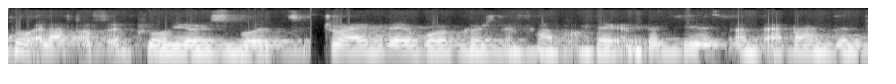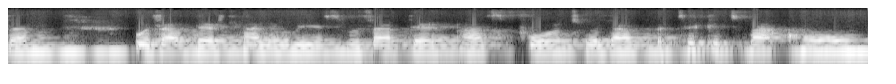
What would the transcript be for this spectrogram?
So a lot of employers would drive their workers in front of their embassies and abandon them without their salaries, without their passports, without the tickets back home.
